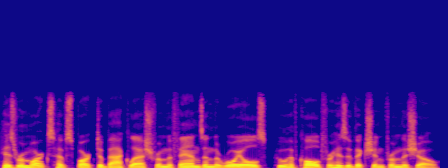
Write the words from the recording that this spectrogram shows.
His remarks have sparked a backlash from the fans and the royals, who have called for his eviction from the show.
